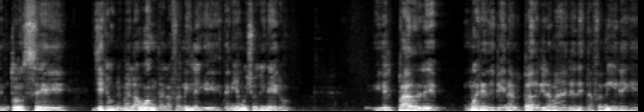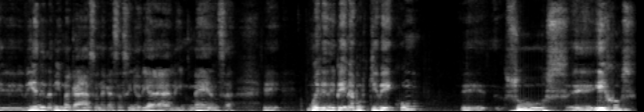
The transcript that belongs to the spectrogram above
Entonces llega una mala onda a la familia que tenía mucho dinero y el padre muere de pena, el padre y la madre de esta familia que viene en la misma casa, una casa señorial, inmensa, eh, muere de pena porque ve cómo eh, sus eh, hijos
